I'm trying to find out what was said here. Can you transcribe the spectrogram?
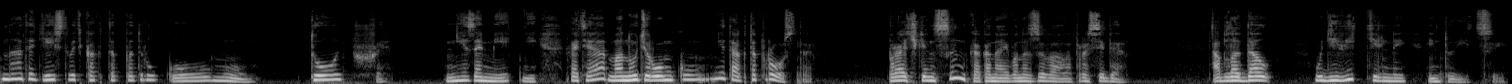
надо действовать как-то по-другому, тоньше, незаметней, хотя обмануть Ромку не так-то просто. Прачкин сын, как она его называла про себя, обладал удивительной интуицией.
